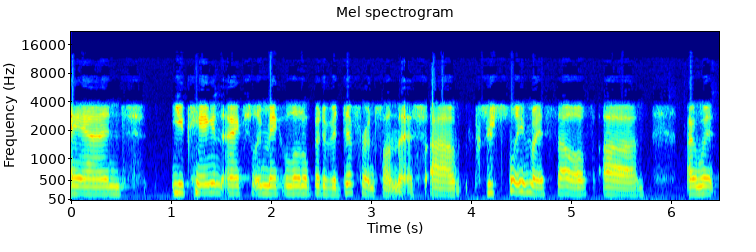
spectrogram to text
And you can actually make a little bit of a difference on this. Uh, personally, myself, uh, I went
